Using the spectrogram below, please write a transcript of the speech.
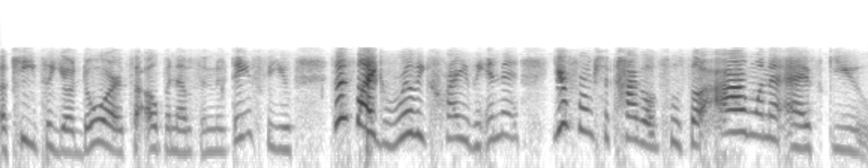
a key to your door to open up some new things for you. So it's like really crazy. And then you're from Chicago too, so I want to ask you,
